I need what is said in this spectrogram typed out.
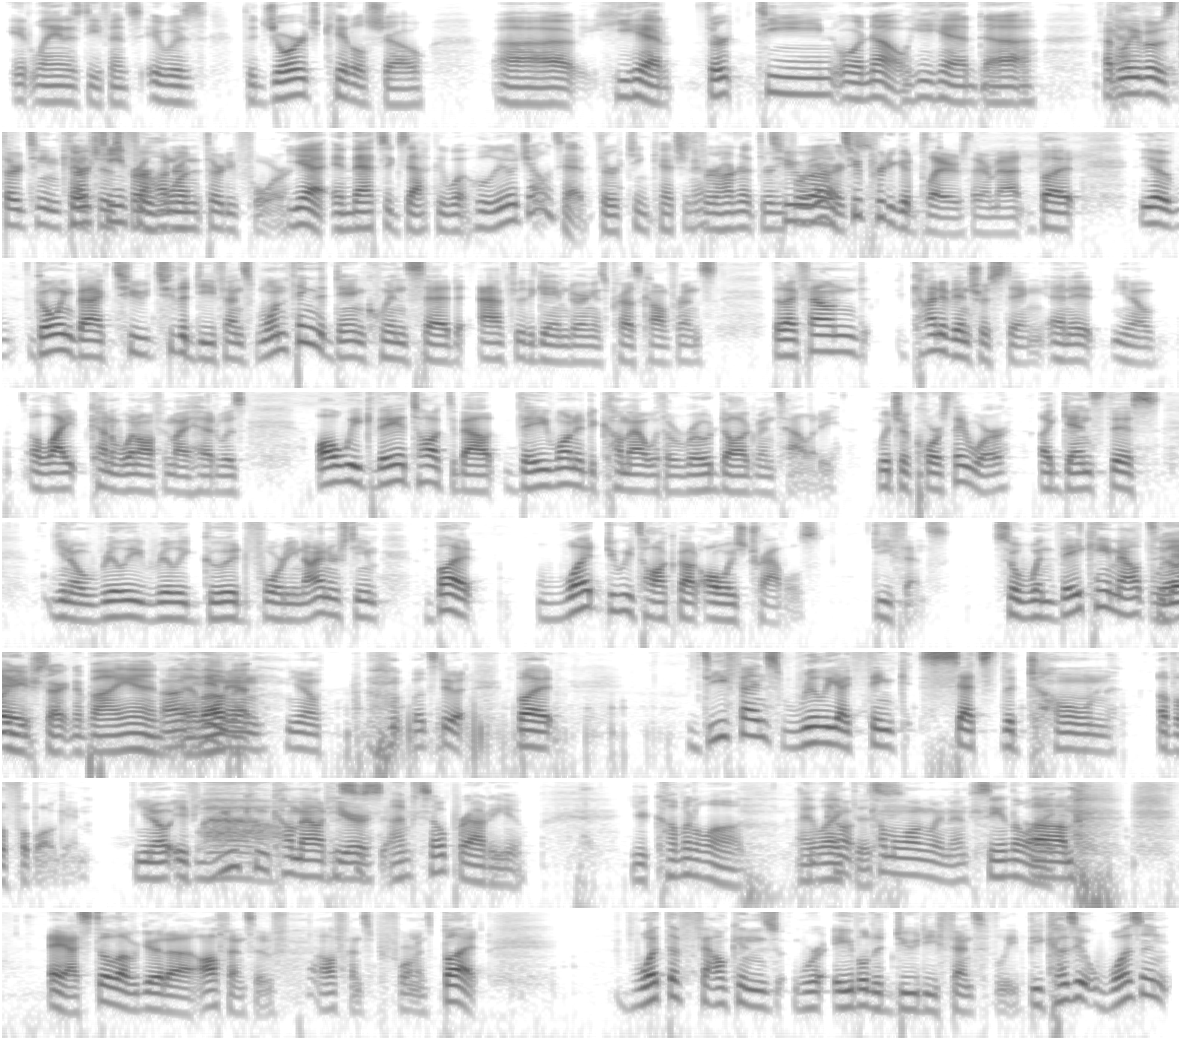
Atlanta's defense. It was the George Kittle show. Uh, he had 13, or no, he had uh, I believe it was 13 catches 13 for, for 134. One, yeah, and that's exactly what Julio Jones had. 13 catches yeah. for 134 two, yards. Uh, two pretty good players there, Matt. But you know, going back to to the defense, one thing that Dan Quinn said after the game during his press conference that I found kind of interesting, and it you know a light kind of went off in my head was all week they had talked about they wanted to come out with a road dog mentality, which of course they were against this you know really really good 49ers team, but what do we talk about always travels defense. So when they came out today, Will, you're starting to buy in. Uh, I hey love man, it. You know, let's do it. But defense really, I think, sets the tone of a football game. You know, if wow. you can come out here, is, I'm so proud of you. You're coming along. I like come, this. Come a long way, man. Seeing the light. Um, hey, I still love a good uh, offensive offensive performance, but what the Falcons were able to do defensively because it wasn't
